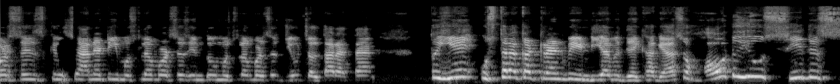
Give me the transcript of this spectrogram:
versus Christianity Muslim versus Hindu Muslim versus Jew चलता रहता है। तो ये उस तरह का ट्रेंड भी इंडिया में देखा गया। So how do you see this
